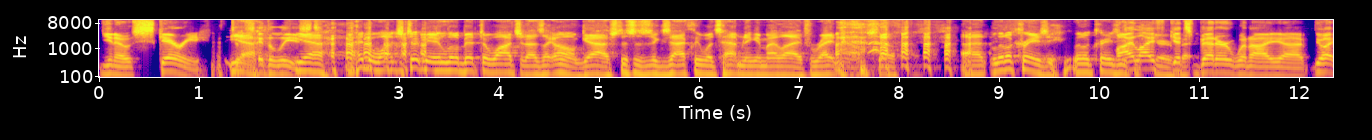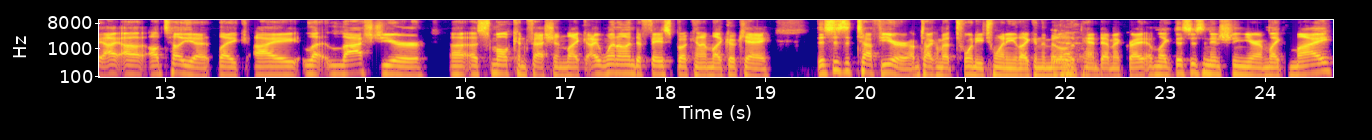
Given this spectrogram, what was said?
you know, scary to yeah. say the least. Yeah, I had to watch. It took me a little bit to watch it. I was like, oh gosh, this is exactly what's happening in my life right now. So, uh, a little crazy, a little crazy. My life sure, gets but. better when I, uh, I, I, will tell you, like I last year, uh, a small confession. Like I went on to Facebook and I'm like, okay, this is a tough year. I'm talking about 2020, like in the middle yeah. of the pandemic, right? I'm like, this is an interesting year. I'm like, my,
